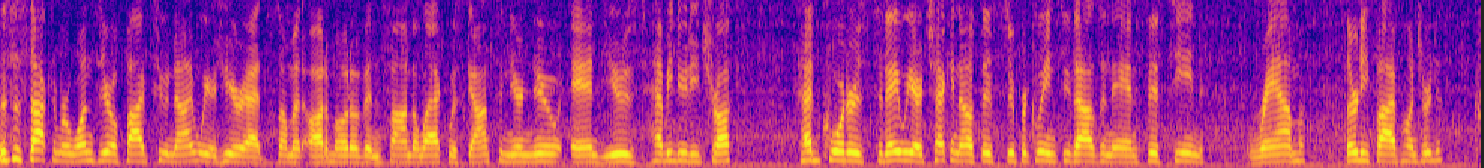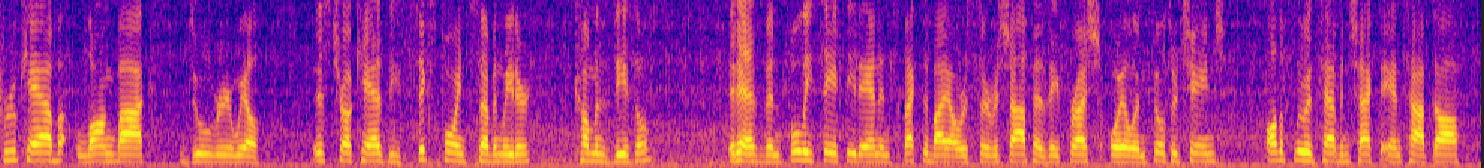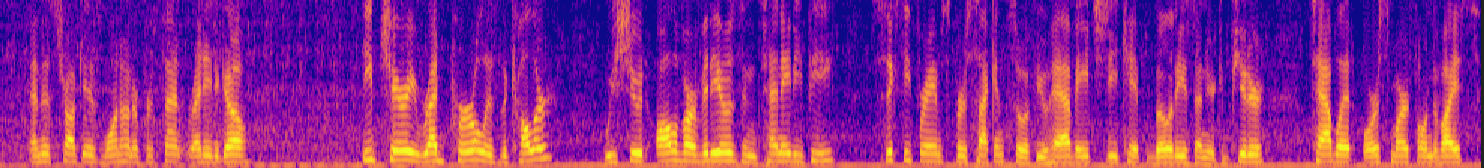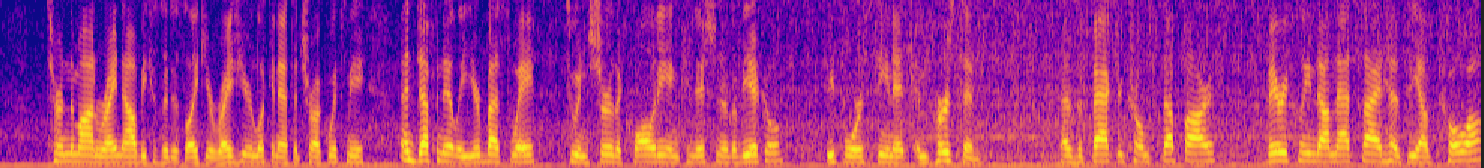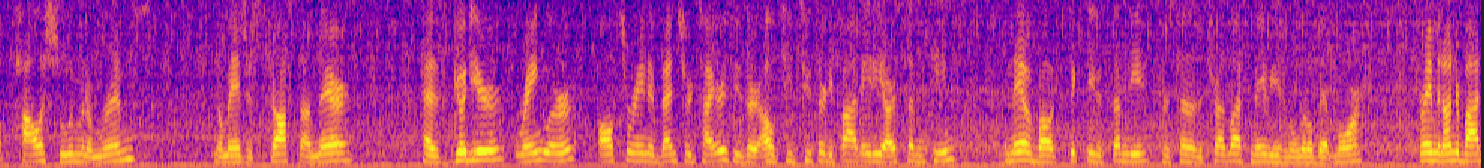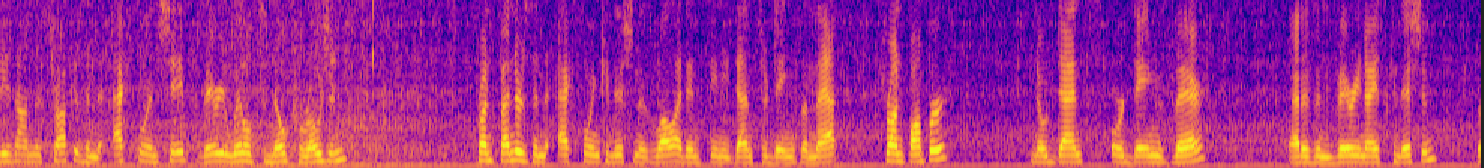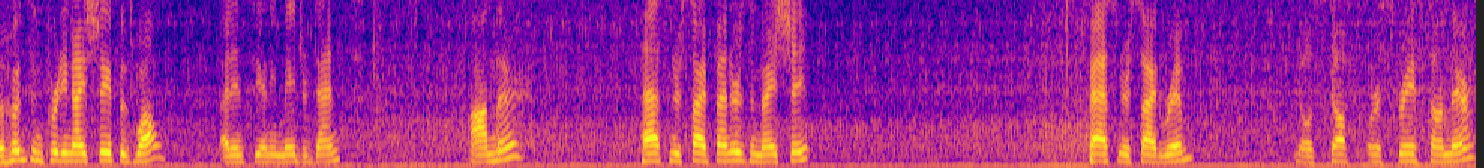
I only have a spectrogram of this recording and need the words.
This is stock number 10529. We are here at Summit Automotive in Fond du Lac, Wisconsin, your new and used heavy duty truck headquarters. Today we are checking out this super clean 2015 Ram 3500 crew cab long box dual rear wheel. This truck has the 6.7 liter Cummins diesel. It has been fully safetied and inspected by our service shop, has a fresh oil and filter change. All the fluids have been checked and topped off and this truck is 100% ready to go. Deep Cherry Red Pearl is the color. We shoot all of our videos in 1080p, 60 frames per second, so if you have HD capabilities on your computer, tablet, or smartphone device, turn them on right now because it is like you're right here looking at the truck with me, and definitely your best way to ensure the quality and condition of the vehicle before seeing it in person. Has the factory chrome step bars, very clean down that side. Has the Alcoa polished aluminum rims. No major scuffs on there. Has Goodyear Wrangler all-terrain adventure tires. These are LT 235 ADR 17s. And they have about 60 to 70% of the tread left, maybe even a little bit more. Frame and underbodies on this truck is in excellent shape. Very little to no corrosion. Front fender's in excellent condition as well. I didn't see any dents or dings on that. Front bumper, no dents or dings there. That is in very nice condition. The hood's in pretty nice shape as well. I didn't see any major dents on there. Passenger side fender's in nice shape. Passenger side rim, no scuffs or scrapes on there.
